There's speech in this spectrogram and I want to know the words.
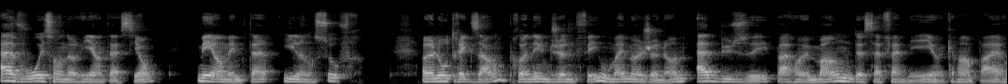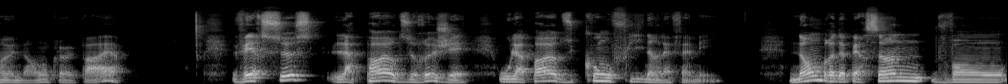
avouer son orientation, mais en même temps, il en souffre. Un autre exemple, prenez une jeune fille ou même un jeune homme abusé par un membre de sa famille, un grand-père, un oncle, un père versus la peur du rejet ou la peur du conflit dans la famille. Nombre de personnes vont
